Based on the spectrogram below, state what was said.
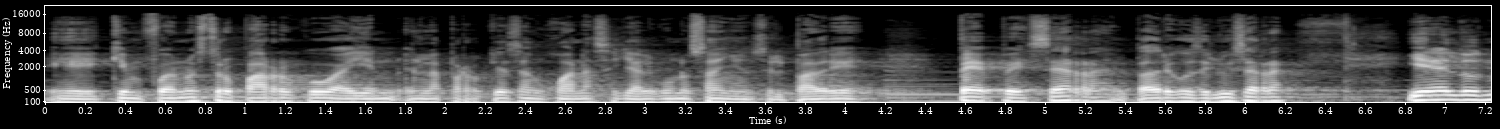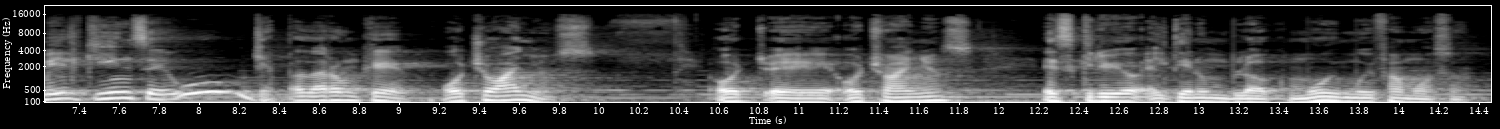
eh, quien fue nuestro párroco ahí en, en la parroquia de San Juan hace ya algunos años, el padre Pepe Serra, el padre José Luis Serra y en el 2015, uh, ya pasaron que ocho años, eh, ocho, años, escribió, él tiene un blog muy, muy famoso.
